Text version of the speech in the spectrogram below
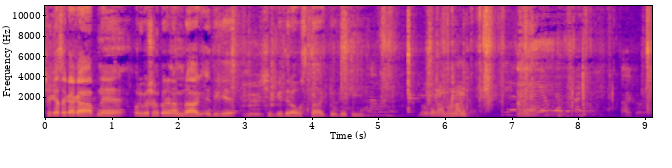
ঠিক আছে কাকা আপনি পরিবেশন করেন আমরা এদিকে শিল্পীদের অবস্থা একটু দেখি। সবটাই অনেক সময়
